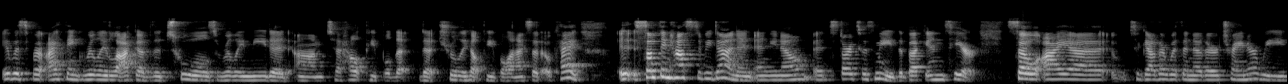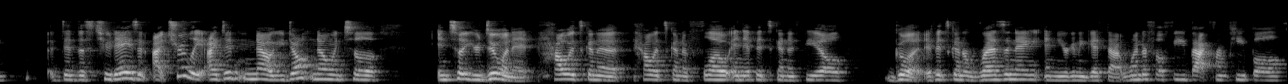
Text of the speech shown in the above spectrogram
It was for, I think, really lack of the tools really needed um, to help people that, that truly help people. And I said, okay, it, something has to be done. And, and, you know, it starts with me. The buck ends here. So I, uh, together with another trainer, we did this two days. And I truly, I didn't know. You don't know until – until you're doing it how it's going to how it's going to flow and if it's going to feel good if it's going to resonate and you're going to get that wonderful feedback from people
